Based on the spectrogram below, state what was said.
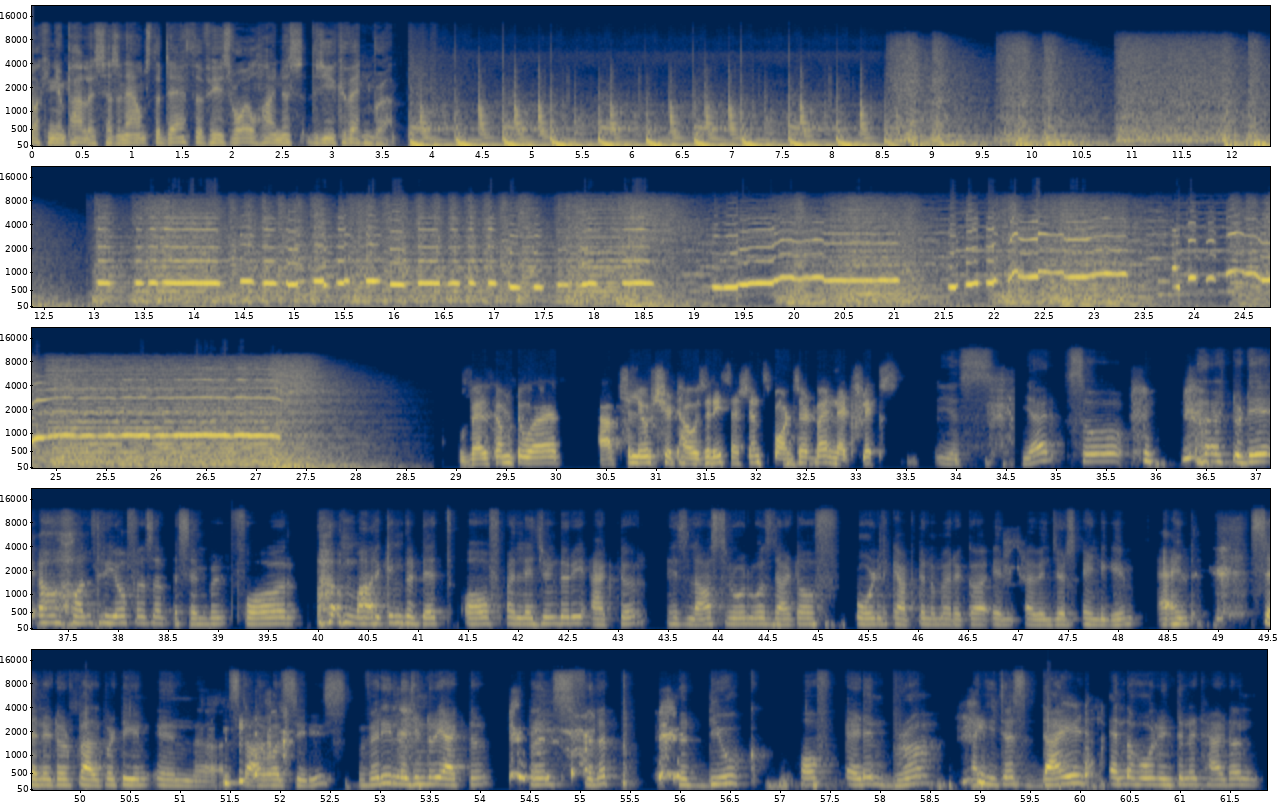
Buckingham Palace has announced the death of His Royal Highness the Duke of Edinburgh. Welcome to our absolute shithousery session sponsored by Netflix. Yes. Yeah. So uh, today, uh, all three of us have assembled for uh, marking the death of a legendary actor. His last role was that of old Captain America in Avengers Endgame and Senator Palpatine in uh, Star Wars series. Very legendary actor, Prince Philip, the Duke of Edinburgh, and he just died, and the whole internet had an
